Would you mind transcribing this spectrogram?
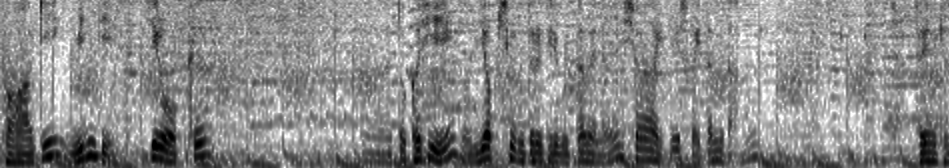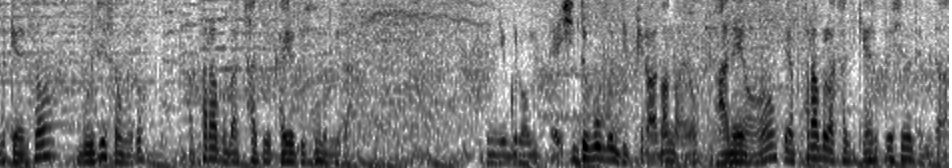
더하기 윈디, 시로크 어, 또 것이 위협 친구들을 데리고 있다면 시원하게 깰 수가 있답니다. 자, 저희는 계속해서 무지성으로 파라블라 차지 가져주시면 됩니다. 아니 그럼 애시드 부분 리필 안 하나요? 안 해요. 그냥 파라블라 차지 계속 쓰시면 됩니다.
